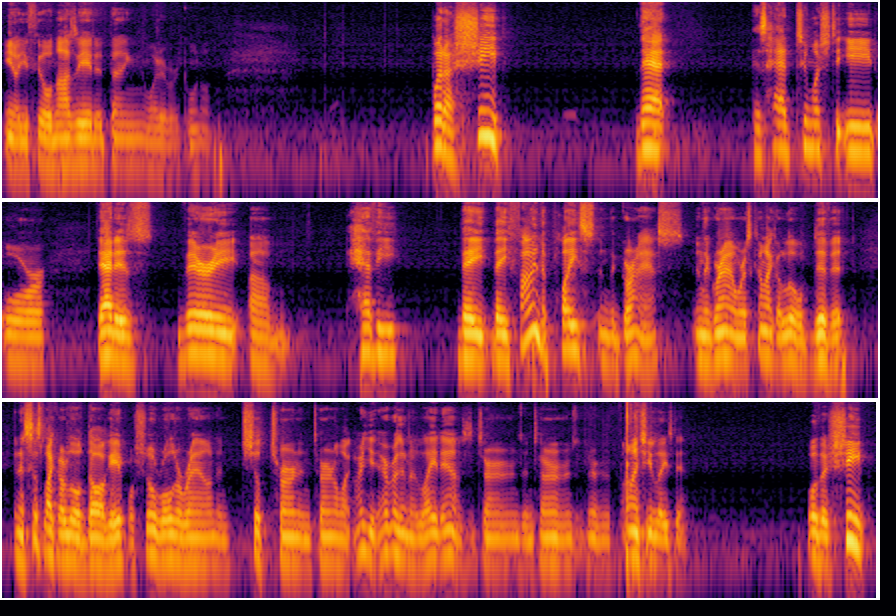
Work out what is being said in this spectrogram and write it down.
You know, you feel nauseated thing, whatever is going on. But a sheep that has had too much to eat or that is very um, heavy, they, they find a place in the grass, in the ground, where it's kind of like a little divot. And it's just like our little dog, April. She'll roll around and she'll turn and turn. I'm like, are you ever going to lay down? She turns and turns and turns. Finally, she lays down. Well, the sheep,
